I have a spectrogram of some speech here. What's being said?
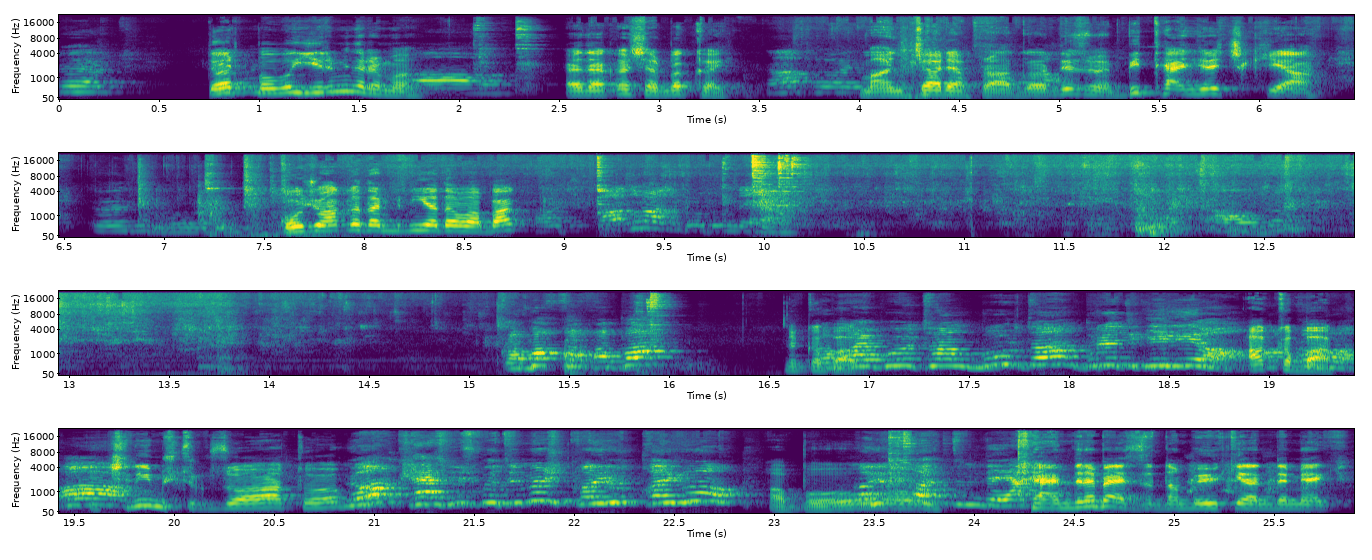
Dört. 4 baba 20 lira mı? Aa. Evet arkadaşlar bakın. Ne yapıyor? Mancar yaprağı gördünüz mü? Bir tencere çıkıyor. Öldü bunu. Koca hakikaten bir dünyada var bak. Fazla fazla koydum da ya. Aldım. Kabak bak kabak. Ne kabak? Böyle tam buradan buraya geliyor. Ak Bak, bak, kabak. ha. İçiniymiştir kız o at o. Ya kesmiş götürmüş kayıp kayıp. Abo. Kayıp baktım da ya. Kendine benzedin büyük gelen demek.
